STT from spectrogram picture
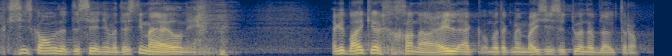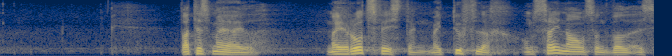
Ek sê skaam om dit te sê nie, want dis nie my huil nie. Ek het baie keer gegaan na huil ek omdat ek my meisie se tone blou trap. Wat is my huil? My rotsvesting, my toevlug om sy naam se ontwil is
